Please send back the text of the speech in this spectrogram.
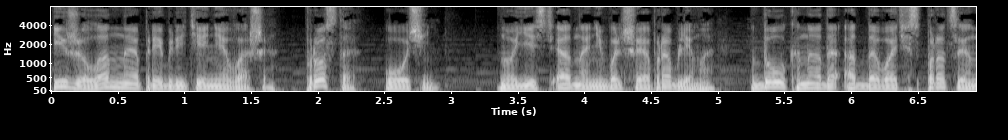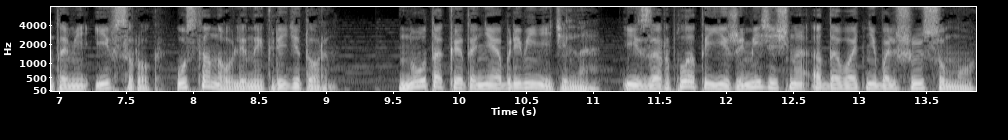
и желанное приобретение ваше. Просто очень. Но есть одна небольшая проблема. Долг надо отдавать с процентами и в срок, установленный кредитором. Ну так это не обременительно. Из зарплаты ежемесячно отдавать небольшую сумму.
